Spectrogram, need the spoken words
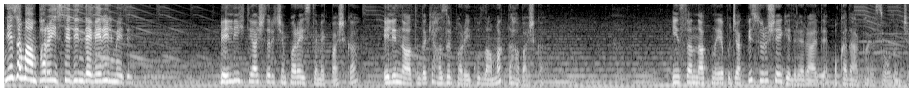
Ne zaman para istediğinde verilmedi? Belli ihtiyaçlar için para istemek başka, elinin altındaki hazır parayı kullanmak daha başka. İnsanın aklına yapacak bir sürü şey gelir herhalde o kadar parası olunca.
